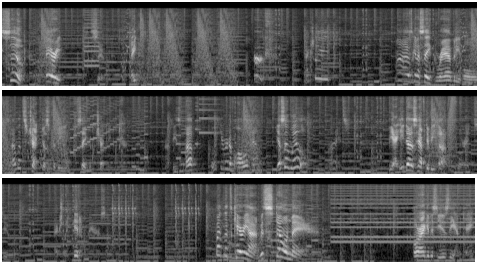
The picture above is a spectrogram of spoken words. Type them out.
Soon. Very soon. Right? Actually, I was gonna say gravity holds. Uh, let's check just for the sake of checking here. He's up, will it get rid of all of him? Yes, it will. Alright. Yeah, he does have to be up for it to actually hit him. But let's carry on with Stone Man! Or I could just use the M-Tank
